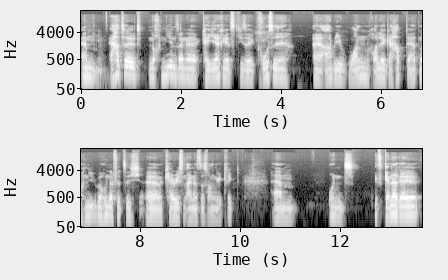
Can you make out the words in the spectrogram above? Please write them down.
Ähm, er hat halt noch nie in seiner Karriere jetzt diese große äh, RB1-Rolle gehabt. Er hat noch nie über 140 äh, Carries in einer Saison gekriegt. Ähm, und generell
